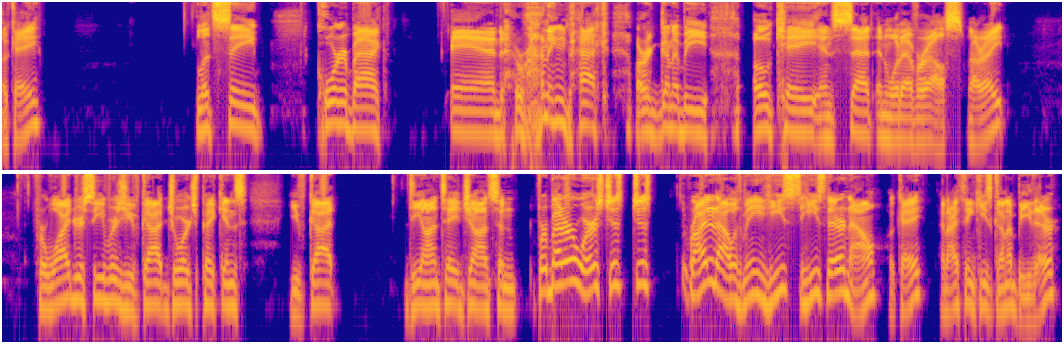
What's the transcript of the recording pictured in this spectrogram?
Okay. Let's say quarterback and running back are going to be okay and set and whatever else. All right. For wide receivers, you've got George Pickens. You've got Diontae Johnson. For better or worse, just, just ride it out with me. He's, he's there now. Okay. And I think he's going to be there.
